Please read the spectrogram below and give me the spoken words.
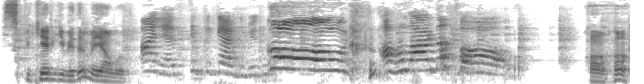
Spiker gibi değil mi Yağmur? Aynen spiker gibi. Gol! Ahlarda sol. Aha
